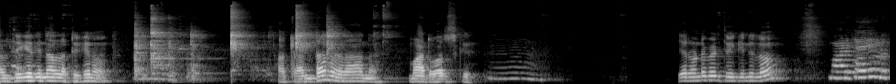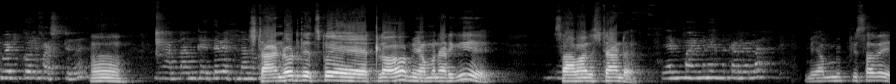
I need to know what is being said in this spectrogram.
అల్తిగే తినాల టిఫిన్. అట్లా అంటాను నాన్న మాట వరుసకి. ఏ రెండు పెడితే గిన్నెలో? మామిడికాయ ఉడకబెట్టుకోవాలి ఫస్ట్. స్టాండ్ ఒకటి తెచ్చుకో ఎట్లా మీ అమ్మని అడిగి. సామాన్ స్టాండ్ ఏం మైమని ఎందుకు అడగల మీ అమ్మ ఇప్పిస్తుంది?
